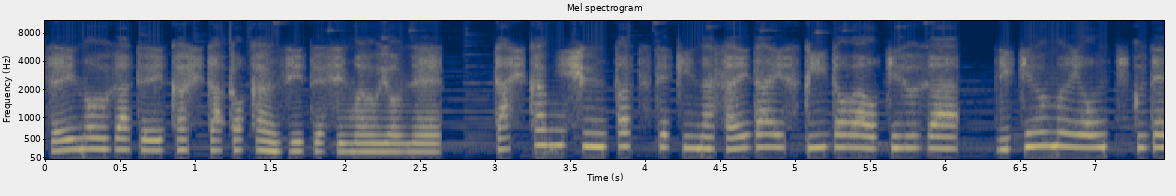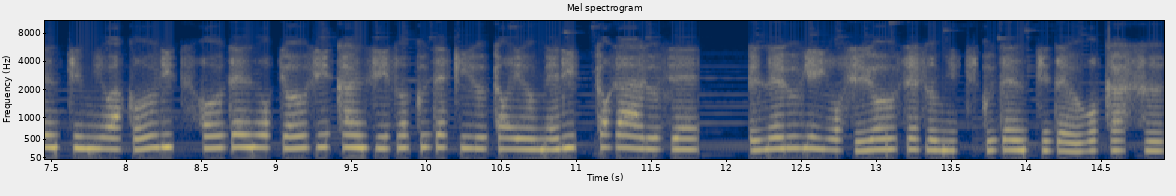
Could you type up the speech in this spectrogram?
性能が低下したと感じてしまうよね。確かに瞬発的な最大スピードは落ちるが、リチウムイオン蓄電池には効率放電を長時間持続できるというメリットがあるぜ。エネルギーを使用せずに蓄電池で動かす、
